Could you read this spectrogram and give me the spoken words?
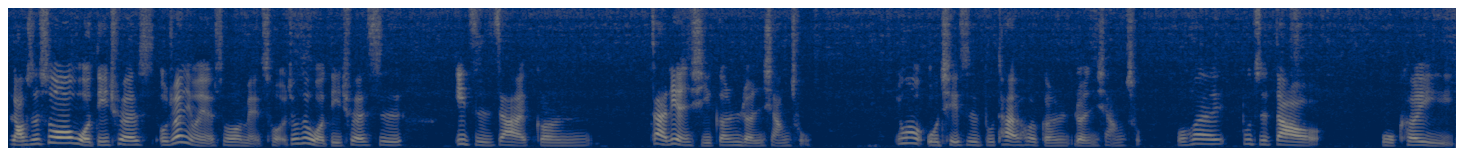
老实说，我的确是，我觉得你们也说的没错，就是我的确是一直在跟在练习跟人相处。因为我其实不太会跟人相处，我会不知道我可以，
